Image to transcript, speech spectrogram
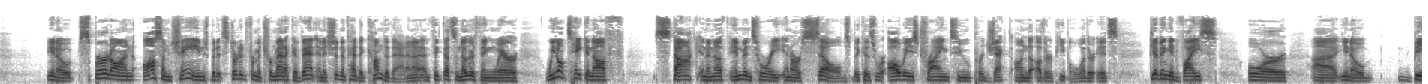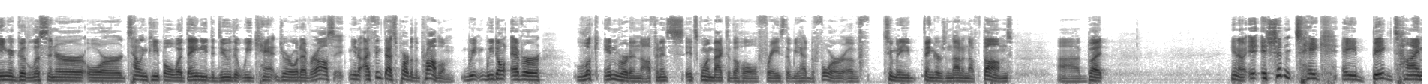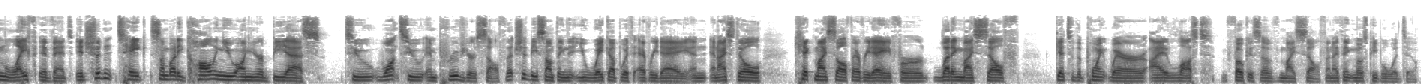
you know, spurred on awesome change, but it started from a traumatic event and it shouldn't have had to come to that. And I, think that's another thing where we don't take enough stock and enough inventory in ourselves because we're always trying to project onto other people, whether it's giving advice or, uh, you know, being a good listener or telling people what they need to do that we can't do or whatever else. You know, I think that's part of the problem. We, we don't ever look inward enough, and it's it's going back to the whole phrase that we had before of too many fingers and not enough thumbs. Uh, but you know, it, it shouldn't take a big time life event. It shouldn't take somebody calling you on your BS to want to improve yourself. That should be something that you wake up with every day. And and I still kick myself every day for letting myself get to the point where I lost focus of myself, and I think most people would too.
